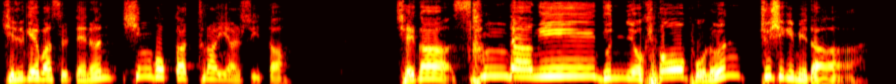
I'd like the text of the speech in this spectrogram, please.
길게 봤을 때는 신고가 트라이 할 수 있다. 제가 상당히 눈여겨보는 주식입니다.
